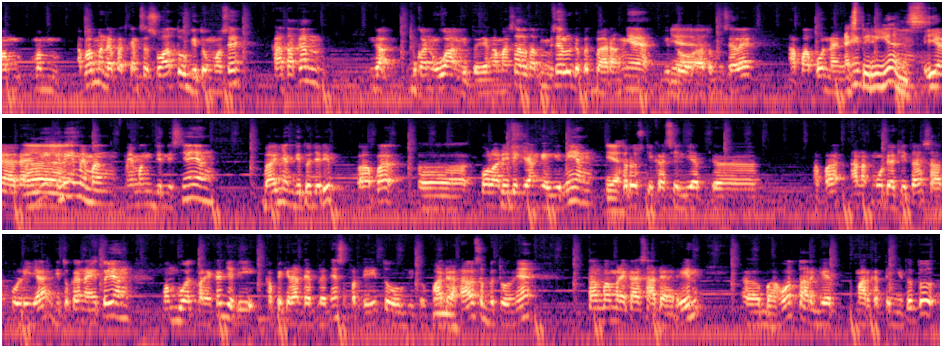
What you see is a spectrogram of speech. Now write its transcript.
mem- mem- apa mendapatkan sesuatu gitu maksudnya katakan nggak bukan uang gitu ya nggak masalah tapi misalnya lu dapat barangnya gitu Yeah. atau misalnya apa pun nah ini Experience. Iya, nah ini, Ah. ini memang memang jenisnya yang banyak gitu. Jadi apa eh, pola didik yang kayak gini yang Iya. terus dikasih lihat ke apa anak muda kita saat kuliah gitu kan. Nah, itu yang membuat mereka jadi kepikiran template-nya seperti itu gitu. Hmm. Padahal sebetulnya tanpa mereka sadarin eh, bahwa target marketing itu tuh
